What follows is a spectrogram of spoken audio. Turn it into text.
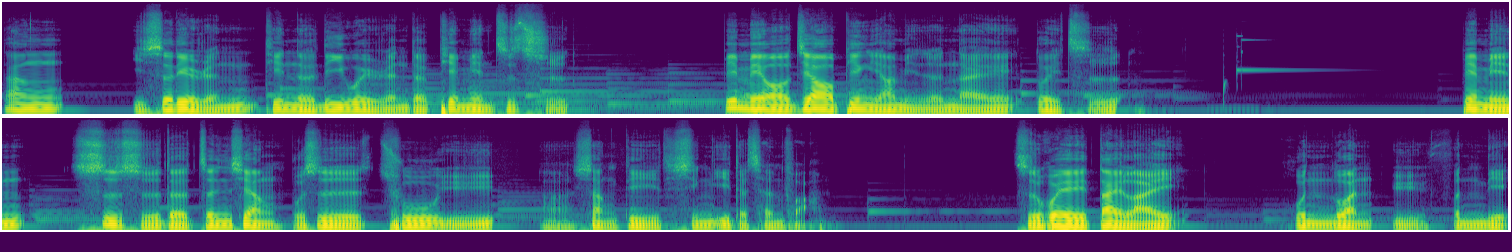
当以色列人听了利未人的片面之词，并没有叫便雅悯人来对质，辨明事实的真相，不是出于啊上帝心意的惩罚，只会带来混乱与分裂。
